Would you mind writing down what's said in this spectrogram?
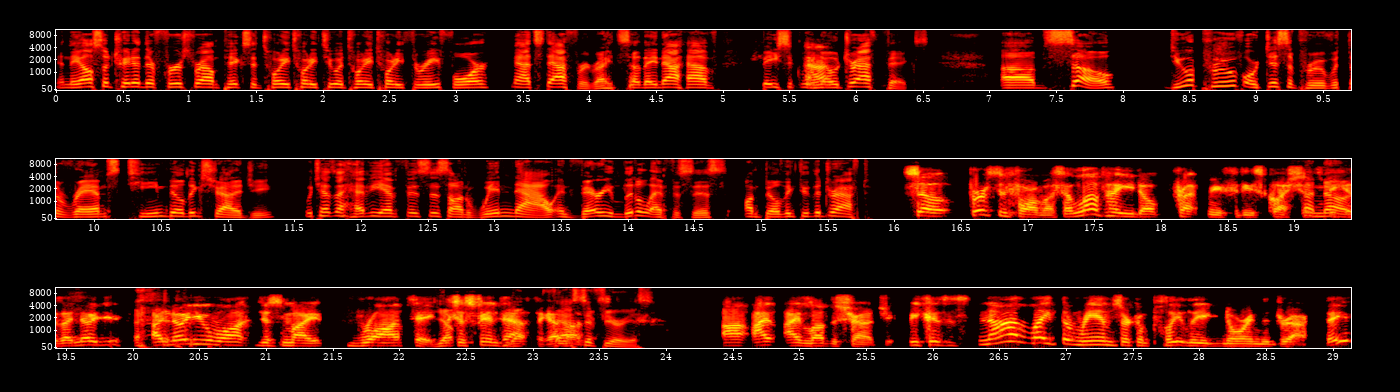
And they also traded their first round picks in 2022 and 2023 for Matt Stafford, right? So they now have basically no draft picks. Um, so, do you approve or disapprove with the Rams' team building strategy, which has a heavy emphasis on win now and very little emphasis on building through the draft? So first and foremost, I love how you don't prep me for these questions know. because I know you. I know you want just my raw take, Yep. which is fantastic. Yep. Fast and it. furious. Uh, I I love the strategy because it's not like the Rams are completely ignoring the draft. They've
